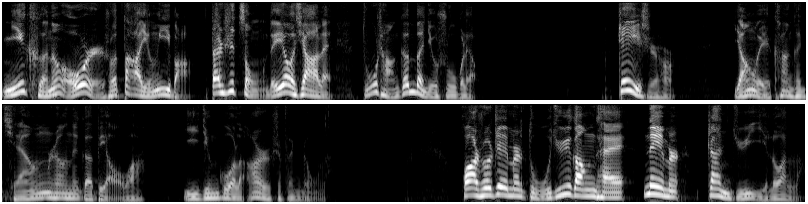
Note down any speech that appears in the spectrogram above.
你可能偶尔说大赢一把，但是总的要下来，赌场根本就输不了。这时候，杨伟看看墙上那个表啊，已经过了二十分钟了。话说这面赌局刚开，那面战局已乱了。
